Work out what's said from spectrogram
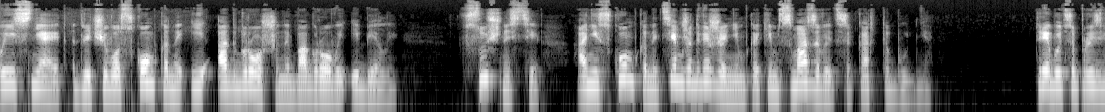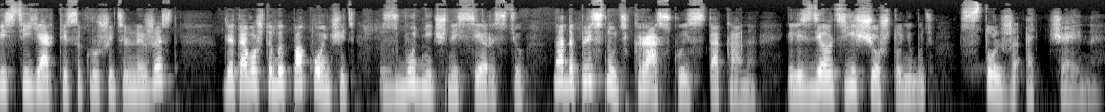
поясняет, для чего скомканы и отброшены багровый и белый. В сущности, они скомканы тем же движением, каким смазывается карта будня. Требуется произвести яркий сокрушительный жест для того, чтобы покончить с будничной серостью, надо плеснуть краску из стакана или сделать еще что-нибудь столь же отчаянное.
